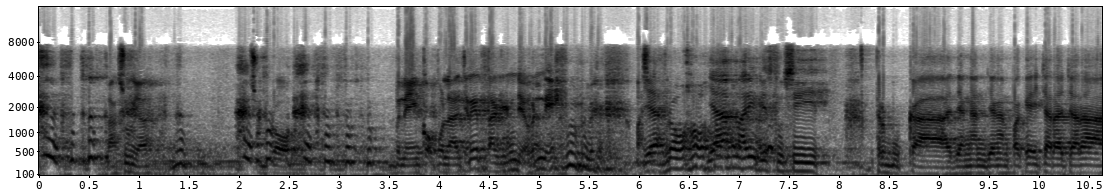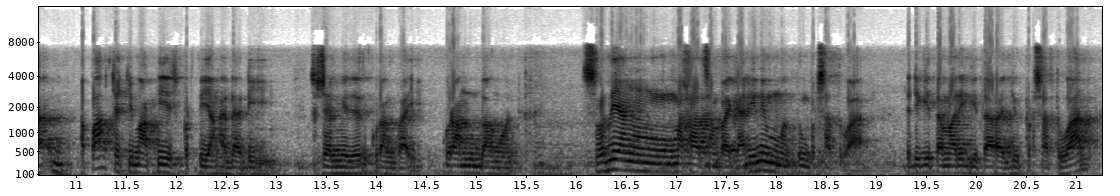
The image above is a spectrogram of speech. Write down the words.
Langsung ya. Bro. Benengkok pola cerita kan ya bening. Masih ya, bro. ya mari diskusi terbuka. Jangan jangan pakai cara-cara apa caci maki seperti yang ada di sosial media itu kurang baik, kurang membangun. Seperti yang Mas Fahad sampaikan, ini momentum persatuan. Jadi kita mari kita raju persatuan.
